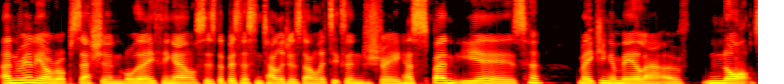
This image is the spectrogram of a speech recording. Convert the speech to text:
And really, our obsession more than anything else is the business intelligence analytics industry has spent years making a meal out of not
